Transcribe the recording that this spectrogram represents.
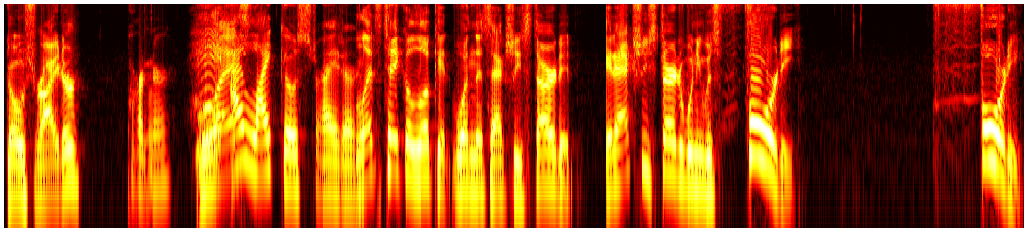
Ghost Rider. partner hey, Let's- i like ghost rider Let's take a look at when this actually started. It actually started when he was 40. 40.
